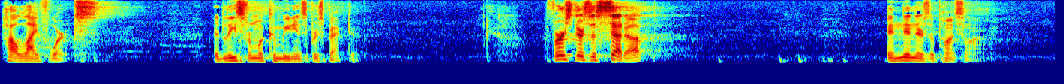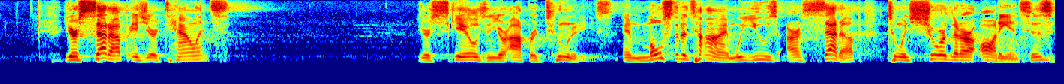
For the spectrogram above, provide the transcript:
how life works, at least from a comedian's perspective. First, there's a setup, and then there's a punchline. Your setup is your talents, your skills, and your opportunities. And most of the time, we use our setup to ensure that our audiences,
